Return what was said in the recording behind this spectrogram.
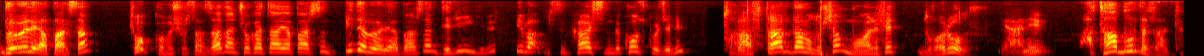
Böyle yaparsan çok konuşursan zaten çok hata yaparsın. Bir de böyle yaparsan dediğin gibi bir bakmışsın karşısında koskoca bir taraftardan oluşan muhalefet duvarı olur. Yani hata burada zaten.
